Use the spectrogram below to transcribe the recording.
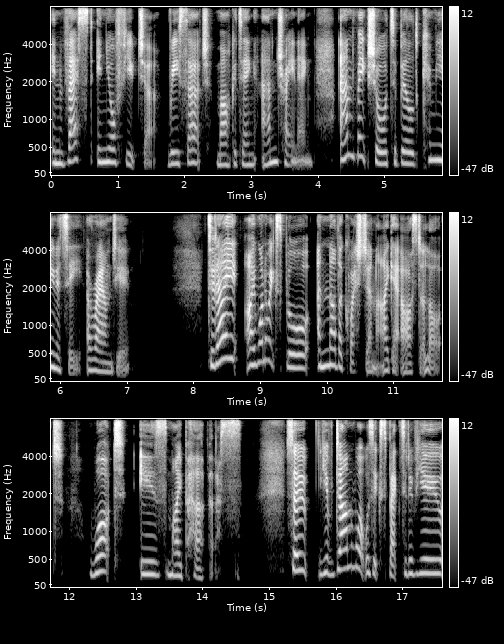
invest in your future, research, marketing, and training, and make sure to build community around you. Today, I want to explore another question I get asked a lot What is my purpose? So you've done what was expected of you,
